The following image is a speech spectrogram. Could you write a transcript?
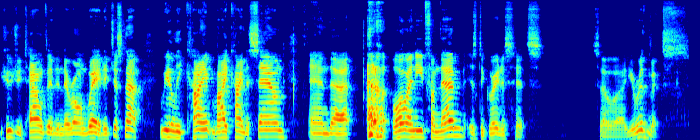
hugely talented in their own way. They're just not really kind, my kind of sound. And uh, all I need from them is the greatest hits. So uh, Eurythmics.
